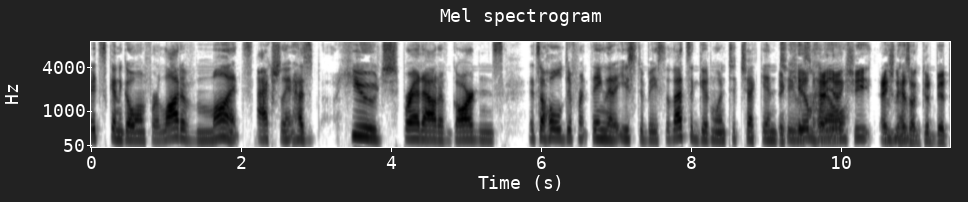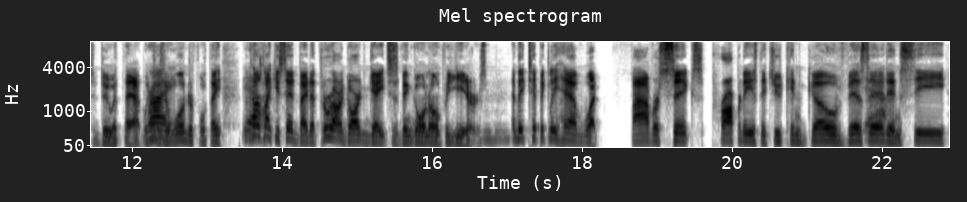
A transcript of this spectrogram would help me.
It's going to go on for a lot of months. Actually, it has a huge spread out of gardens. It's a whole different thing than it used to be. So that's a good one to check into And Kim as well. Hayek, she actually has a good bit to do with that, which is a Mm-hmm. Wonderful thing. Because, Yeah. like you said, Veda, through our garden gates has been going on for years, Mm-hmm. and they typically have what five or six properties that you can go visit Yeah. and see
